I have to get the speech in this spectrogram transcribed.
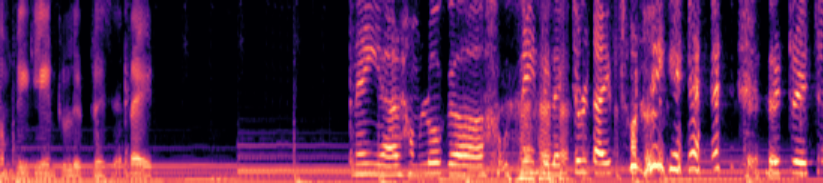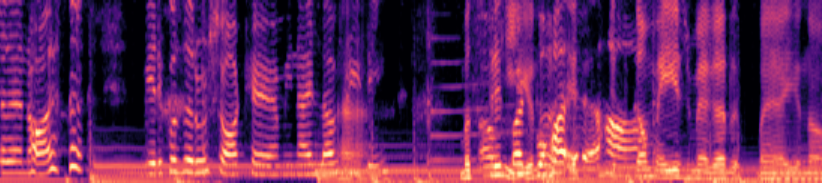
completely into literature, right? नहीं यार हम लोग uh, उतने इंटेलेक्चुअल टाइप तो नहीं है लिटरेचर एंड ऑल मेरे को जरूर शौक है आई मीन आई लव हाँ, रीडिंग but still you know इस कम एज में अगर यू नो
